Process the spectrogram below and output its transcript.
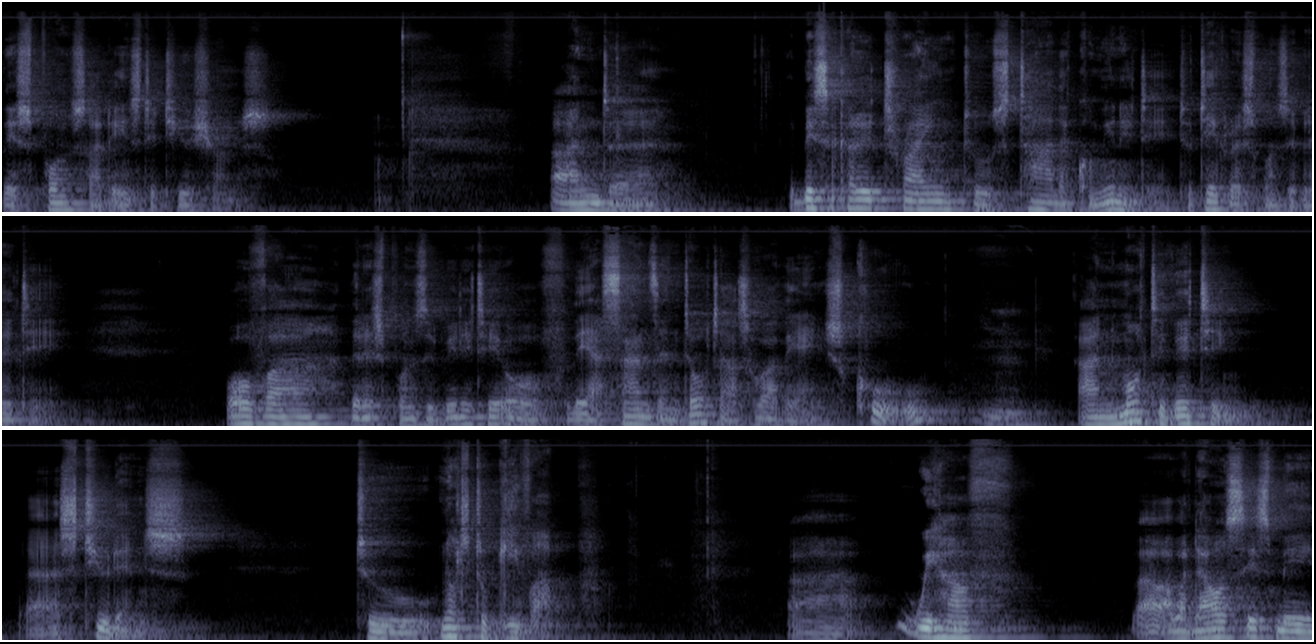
the sponsored institutions. And uh, basically trying to stir the community to take responsibility over the responsibility of their sons and daughters who are there in school mm. and motivating uh, students to not to give up. Uh, we have uh, our diocese may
